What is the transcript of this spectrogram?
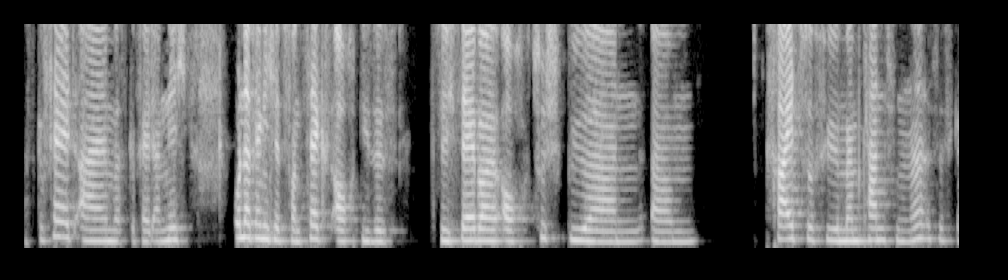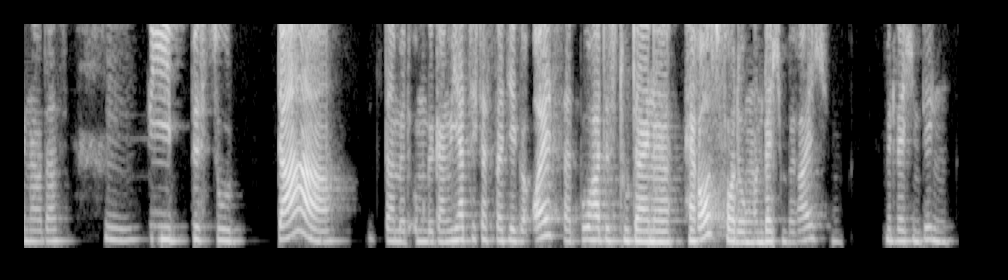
was gefällt einem, was gefällt einem nicht. Unabhängig jetzt von Sex, auch dieses sich selber auch zu spüren, ähm, frei zu fühlen beim Tanzen, ne? ist es genau das. Mhm. Wie bist du da damit umgegangen? Wie hat sich das bei dir geäußert? Wo hattest du deine Herausforderungen? In welchen Bereichen? Mit welchen Dingen?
